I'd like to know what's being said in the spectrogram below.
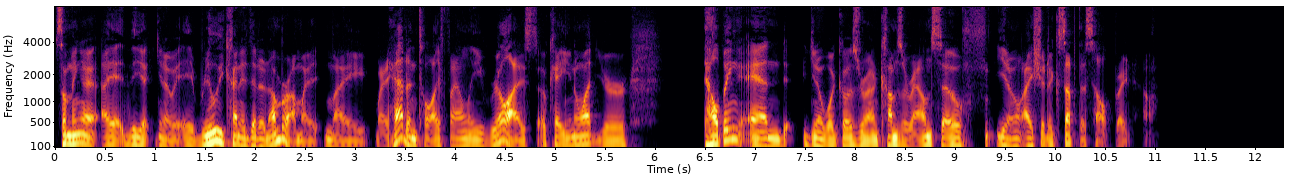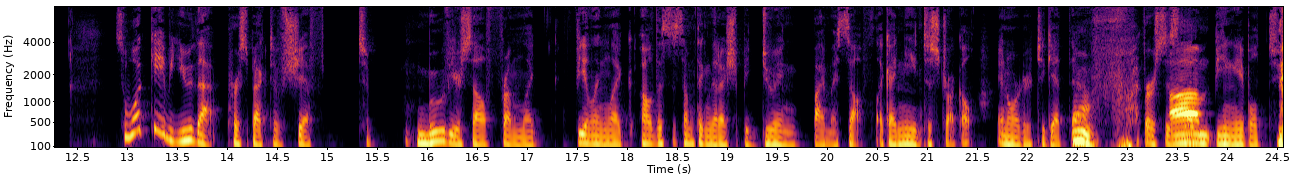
something I, I the, you know, it really kind of did a number on my, my, my head until I finally realized, okay, you know what, you're, helping and you know what goes around comes around so you know i should accept this help right now So, what gave you that perspective shift to move yourself from like feeling like, oh, this is something that I should be doing by myself? Like, I need to struggle in order to get there Oof. versus Um, like, being able to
